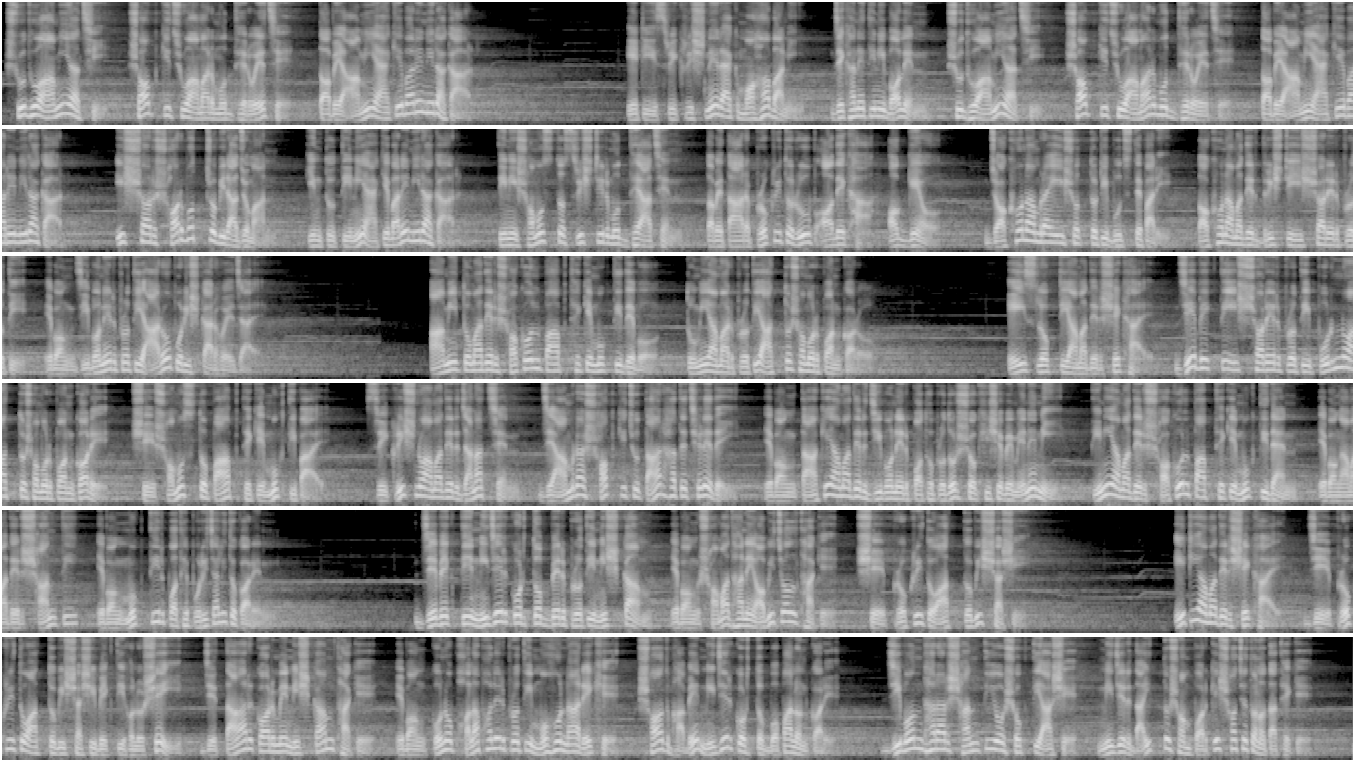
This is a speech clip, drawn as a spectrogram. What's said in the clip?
শুধু আমি আছি সব কিছু আমার মধ্যে রয়েছে, তবে আমি একেবারে নিরাকার। এটি শ্রীকৃষ্ণের এক মহাবাণী, যেখানে তিনি বলেন, শুধু আমি আছি সব কিছু আমার মধ্যে রয়েছে, তবে আমি একেবারে নিরাকার। ঈশ্বর সর্বত্র বিরাজমান, কিন্তু তিনি একেবারে নিরাকার। তিনি সমস্ত সৃষ্টির মধ্যে আছেন, তবে তার প্রকৃত রূপ অদেখা, অজ্ঞেয়। যখন আমরা এই সত্যটি বুঝতে পারি, তখন আমাদের দৃষ্টি ঈশ্বরের প্রতি এবং জীবনের প্রতি আরও পরিষ্কার হয়ে যায়। আমি তোমাদের সকল পাপ থেকে মুক্তি দেব, তুমি আমার প্রতি আত্মসমর্পণ করো। এই শ্লোকটি আমাদের শেখায়, যে ব্যক্তি ঈশ্বরের প্রতি পূর্ণ আত্মসমর্পণ করে, সে সমস্ত পাপ থেকে মুক্তি পায়। শ্রীকৃষ্ণ আমাদের জানাচ্ছেন যে আমরা সব কিছু তার হাতে ছেড়ে দেই এবং তাকে আমাদের জীবনের পথপ্রদর্শক হিসেবে মেনে নিই, তিনি আমাদের সকল পাপ থেকে মুক্তি দেন এবং আমাদের শান্তি এবং মুক্তির পথে পরিচালিত করেন। যে ব্যক্তি নিজের কর্তব্যের প্রতি নিষ্কাম এবং সমাধানে অবিচল থাকে, সে প্রকৃত আত্মবিশ্বাসী। এটি আমাদের শেখায় যে প্রকৃত আত্মবিশ্বাসী ব্যক্তি হল সেই যে তার কর্মে নিষ্কাম থাকে এবং কোনো ফলাফলের প্রতি মোহ না রেখে সৎভাবে নিজের কর্তব্য পালন করে। জীবনধারার শান্তি ও শক্তি আসে নিজের দায়িত্ব সম্পর্কে সচেতনতা থেকে।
